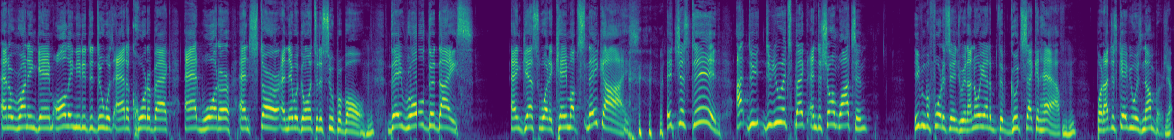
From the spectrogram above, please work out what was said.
and a running game. All they needed to do was add a quarterback, add water, and stir, and they were going to the Super Bowl. Mm-hmm. They rolled the dice. And guess what? It came up snake eyes. it just did. I, do, do you expect, and Deshaun Watson, even before this injury, and I know he had a, the good second half, mm-hmm. but I just gave you his numbers. Yep.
